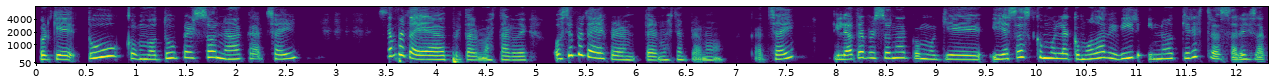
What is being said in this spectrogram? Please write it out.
Porque tú, como tu persona, ¿cachai? siempre te vayas a despertar más tarde o siempre te vayas a despertar más temprano, ¿cachai? Y la otra persona como que, y esa es como la acomoda a vivir y no quieres trazar esa,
